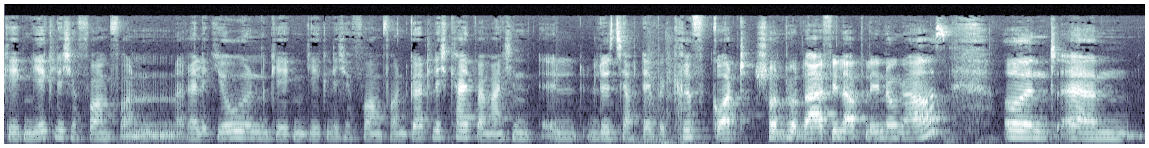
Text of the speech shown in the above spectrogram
gegen jegliche Form von Religion, gegen jegliche Form von Göttlichkeit. Bei manchen äh, löst ja auch der Begriff Gott schon total viel Ablehnung aus. Und ähm,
